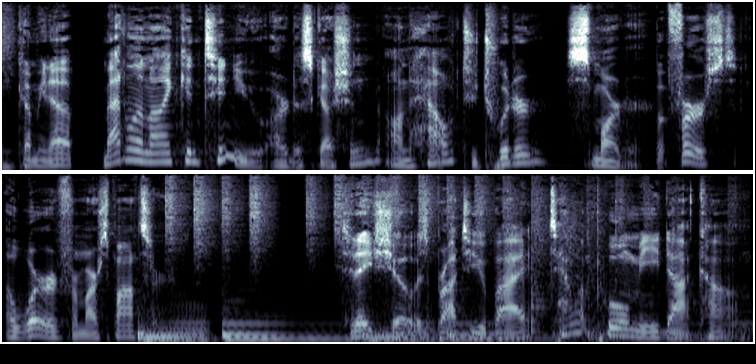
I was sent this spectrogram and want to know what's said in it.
Coming up, Madalyn and I continue our discussion on how to Twitter smarter. But first, a word from our sponsor. Today's show is brought to you by TalentPoolMe.com.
